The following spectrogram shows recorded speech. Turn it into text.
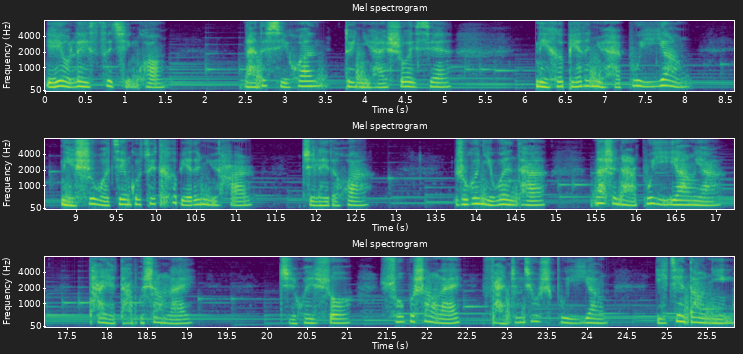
也有类似情况，男的喜欢对女孩说一些“你和别的女孩不一样，你是我见过最特别的女孩”之类的话。如果你问他那是哪儿不一样呀，他也答不上来，只会说说不上来，反正就是不一样。一见到你，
